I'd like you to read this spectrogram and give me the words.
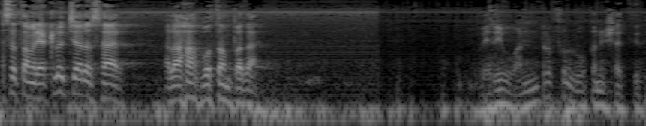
అసలు తమరు ఎట్లొచ్చారో సార్? అలా పోతాం పద. వెరీ వండర్ఫుల్ ఉపనిషత్ ఇది.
